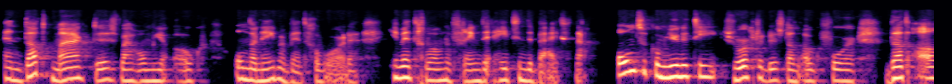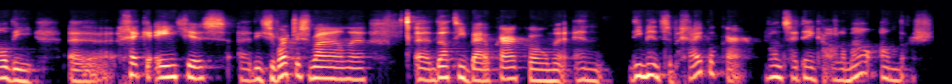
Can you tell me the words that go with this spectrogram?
En dat maakt dus waarom je ook ondernemer bent geworden. Je bent gewoon een vreemde eet in de bijt. Nou, onze community zorgt er dus dan ook voor dat al die uh, gekke eendjes, uh, die zwarte zwanen, dat die bij elkaar komen en die mensen begrijpen elkaar, want zij denken allemaal anders.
